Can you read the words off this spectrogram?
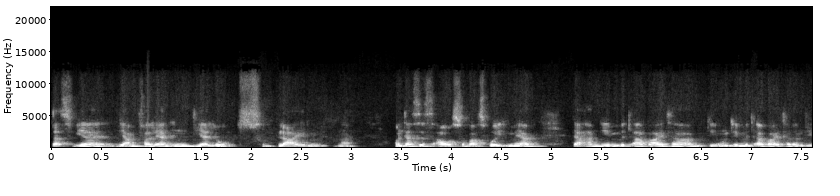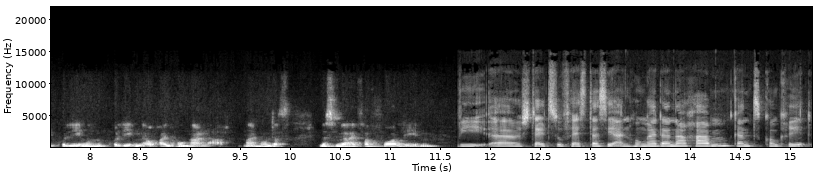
Dass wir, wir haben verlernt, in Dialog zu bleiben. Ne? Und das ist auch so was, wo ich merke, da haben die Mitarbeiter die, und die Mitarbeiterinnen, die Kolleginnen und Kollegen auch einen Hunger nach. Ne? Und das müssen wir einfach vorleben. Wie äh, stellst du fest, dass sie einen Hunger danach haben, ganz konkret?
